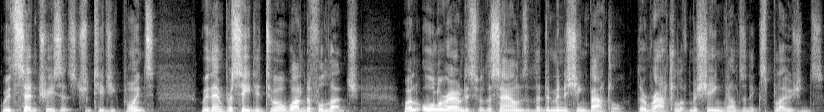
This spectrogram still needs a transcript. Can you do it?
With sentries at strategic points, we then proceeded to a wonderful lunch, while all around us were the sounds of the diminishing battle, the rattle of machine guns and explosions.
